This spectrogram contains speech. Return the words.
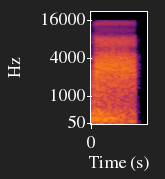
you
